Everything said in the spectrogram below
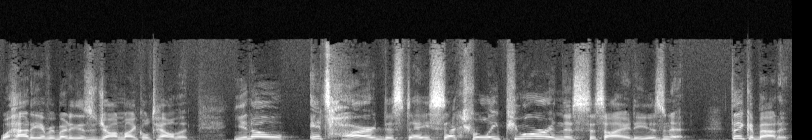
Well, howdy, everybody. This is John Michael Talbot. You know, it's hard to stay sexually pure in this society, isn't it? Think about it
